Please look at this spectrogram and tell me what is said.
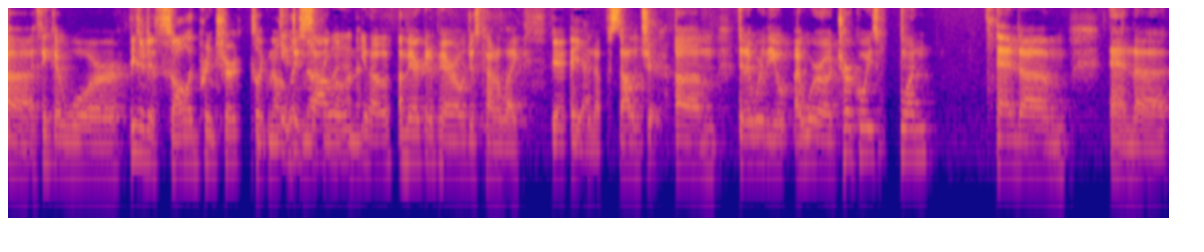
uh, I think I wore These are just solid print shirts, like no, yeah, like just nothing on solid, them. you know, American Apparel, just kind of like yeah, yeah. you know, solid shirt. Um, did I wear the? I wore a turquoise one, and um, and uh,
